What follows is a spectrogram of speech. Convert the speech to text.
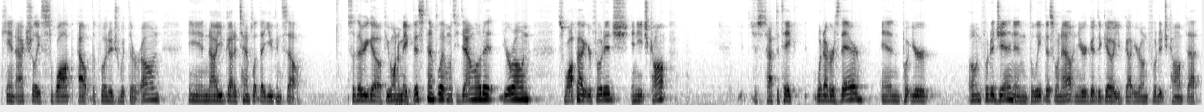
can actually swap out the footage with their own. And now you've got a template that you can sell. So there you go. If you wanna make this template, once you download it, your own, swap out your footage in each comp. You just have to take whatever's there and put your own footage in and delete this one out and you're good to go. You've got your own footage comp that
